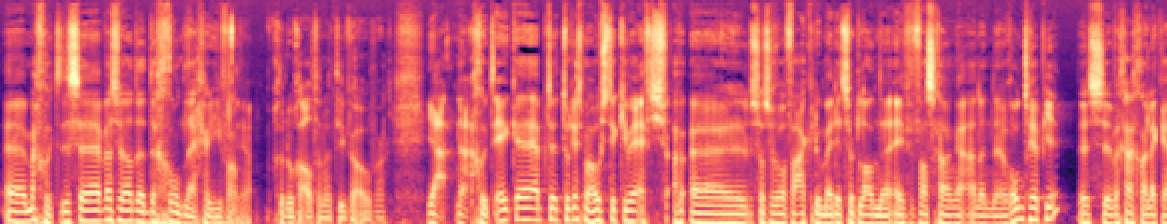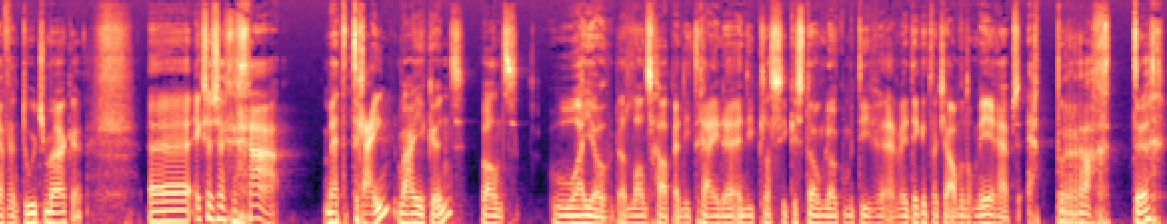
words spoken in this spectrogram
Eh, maar goed, dus eh was wel de, de grondlegger hiervan. Ja, genoeg alternatieven over. Ja, nou goed. Ik eh, heb het toerisme hoofdstukje weer eventjes, zoals we wel vaker doen bij dit soort landen, even vastgehangen aan een rondtripje. Dus we gaan gewoon lekker even een toertje maken. Ik zou zeggen, ga met de trein waar je kunt. Want wajo, dat landschap en die treinen en die klassieke stoomlocomotieven en weet ik het wat je allemaal nog meer hebt, is echt prachtig.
